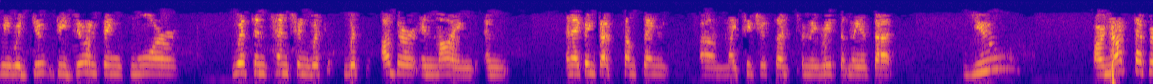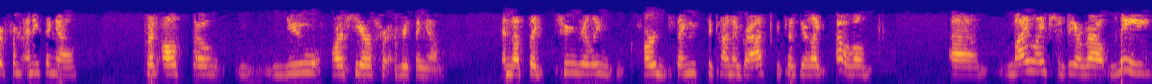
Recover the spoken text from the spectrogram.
we would do, be doing things more with intention, with, with other in mind. And, and I think that's something, um, my teacher said to me recently is that you are not separate from anything else, but also you are here for everything else. And that's like two really hard things to kind of grasp because you're like, oh, well, uh, my life should be about me,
